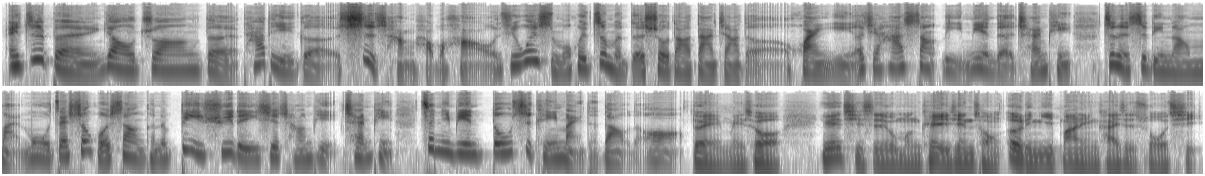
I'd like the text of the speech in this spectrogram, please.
哎，日本药妆的它的一个市场好不好？其实为什么会这么的受到大家的欢迎？而且它上里面的产品真的是琳琅满目，在生活上可能必须的一些产品产品，在那边都是可以买得到的哦。对，没错，因为其实我们可以先从二零一八年开始说起，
